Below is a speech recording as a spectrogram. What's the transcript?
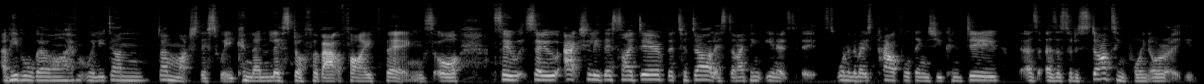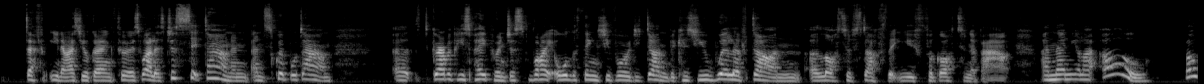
And people will go, oh, I haven't really done done much this week, and then list off about five things. Or so so actually, this idea of the to-do list, and I think you know, it's, it's one of the most powerful things you can do as, as a sort of starting point, or definitely, you know, as you're going through as well, is just sit down and, and scribble down uh, grab a piece of paper and just write all the things you've already done because you will have done a lot of stuff that you've forgotten about. And then you're like oh oh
